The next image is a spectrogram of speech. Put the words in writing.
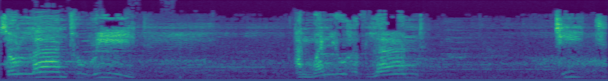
So learn to read. And when you have learned, teach.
